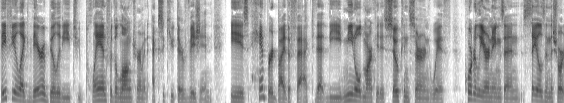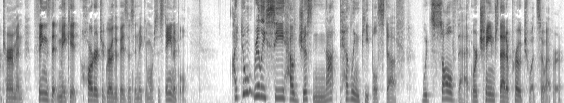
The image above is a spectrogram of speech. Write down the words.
they feel like their ability to plan for the long term and execute their vision is hampered by the fact that the mean old market is so concerned with quarterly earnings and sales in the short term and things that make it harder to grow the business and make it more sustainable. I don't really see how just not telling people stuff would solve that or change that approach whatsoever.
